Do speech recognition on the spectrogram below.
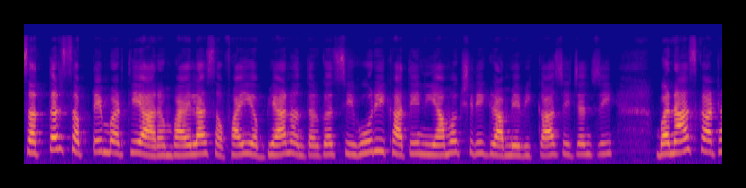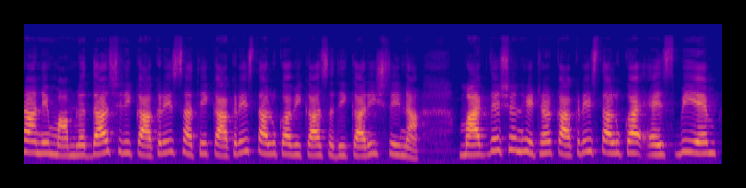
સત્તર સપ્ટેમ્બરથી આરંભાયેલા સફાઈ અભિયાન અંતર્ગત સિહોરી ખાતે નિયામક શ્રી ગ્રામ્ય વિકાસ એજન્સી, બનાસકાંઠા અને મામલતદાર શ્રી કાંકરેજ સાથે કાંકરેજ તાલુકા વિકાસ અધિકારી શ્રીના માર્ગદર્શન હેઠળ કાંકરેજ તાલુકા એસબીએમ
